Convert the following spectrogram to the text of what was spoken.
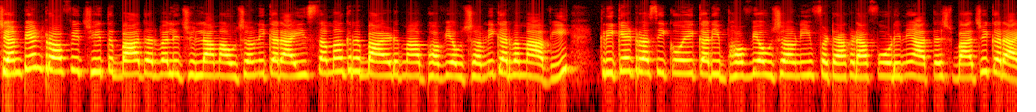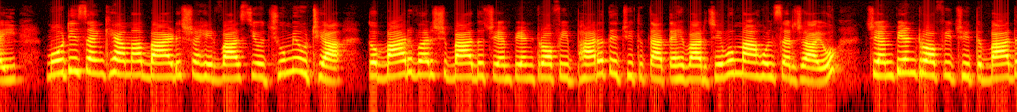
ચેમ્પિયન ટ્રોફી જીત બાદ અરવલ્લી જિલ્લામાં ઉજવણી કરાઈ. સમગ્ર બાયડમાં ભવ્ય ઉજવણી કરવામાં આવી. ક્રિકેટ રસિકોએ કરી ભવ્ય ઉજવણી. ફટાકડા ફોડીને આતશબાજી કરાઈ. મોટી સંખ્યામાં બાયડ શહેરવાસીઓ ઝૂમી ઉઠ્યા. તો બાર વર્ષ બાદ ચેમ્પિયન ટ્રોફી ભારતે જીતતા તહેવાર જેવો માહોલ સર્જાયો. ચેમ્પિયન ટ્રોફી જીત બાદ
